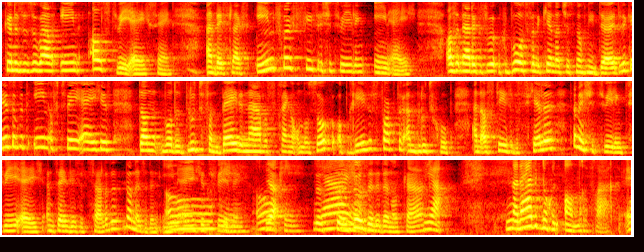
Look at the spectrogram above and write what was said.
kunnen ze zowel één als twee eig zijn. En bij slechts één vruchtvlies is je tweeling één eig. Als het na de gebo- geboorte van de kindertjes nog niet duidelijk is of het één of twee eig is, dan wordt het bloed van beide navelstrengen onderzocht op rhesusfactor en bloedgroep. En als deze verschillen, dan is je tweeling twee eig. En zijn deze hetzelfde, dan is het een één eigen Oké, tweeling. Oké. Ja, Dus Ja, ja. zo zit het in elkaar. Ja. Nou, dan heb ik nog een andere vraag. Eh,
